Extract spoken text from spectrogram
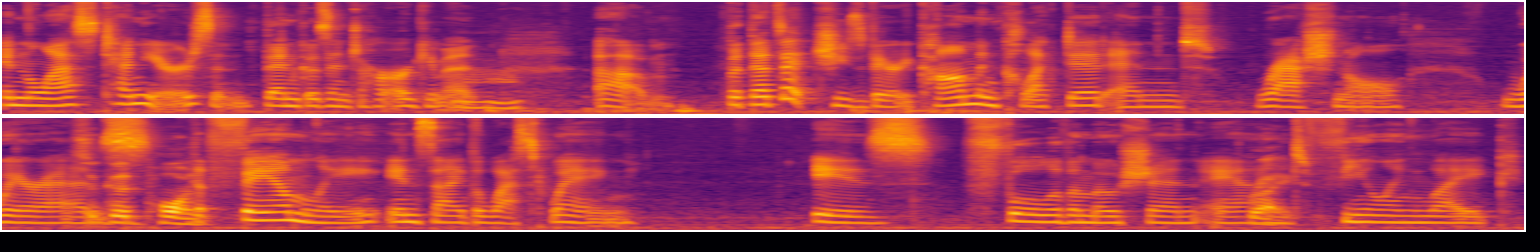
in the last ten years," and then goes into her argument. Um, but that's it. She's very calm and collected and rational. Whereas a good point. the family inside the West Wing is full of emotion and Right. feeling like,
